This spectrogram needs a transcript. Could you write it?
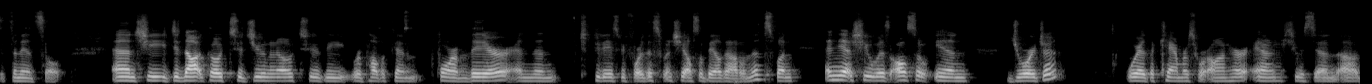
It's an insult. And she did not go to Juneau to the Republican forum there. And then two days before this one, she also bailed out on this one. And yet she was also in Georgia, where the cameras were on her. And she was in uh,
